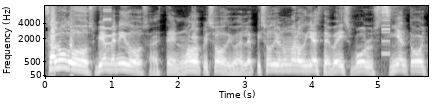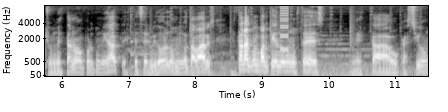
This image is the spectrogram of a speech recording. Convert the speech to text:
Saludos, bienvenidos a este nuevo episodio, el episodio número 10 de Béisbol 108. En esta nueva oportunidad, este servidor Domingo Tavares estará compartiendo con ustedes en esta ocasión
